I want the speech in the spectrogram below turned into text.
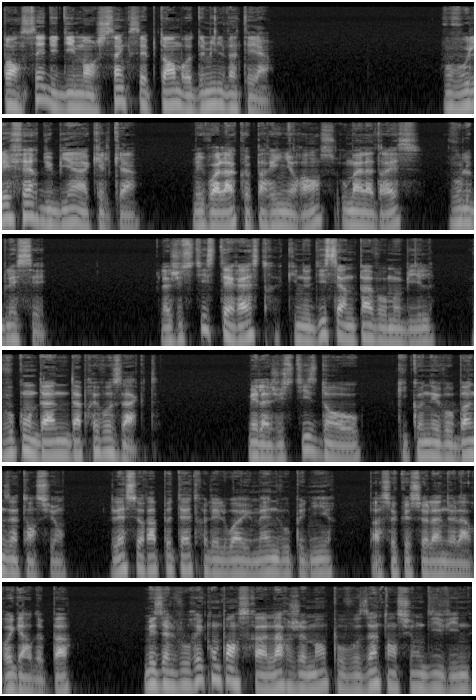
Pensée du dimanche 5 septembre 2021 Vous voulez faire du bien à quelqu'un, mais voilà que par ignorance ou maladresse, vous le blessez. La justice terrestre, qui ne discerne pas vos mobiles, vous condamne d'après vos actes. Mais la justice d'en haut, qui connaît vos bonnes intentions, laissera peut-être les lois humaines vous punir parce que cela ne la regarde pas, mais elle vous récompensera largement pour vos intentions divines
